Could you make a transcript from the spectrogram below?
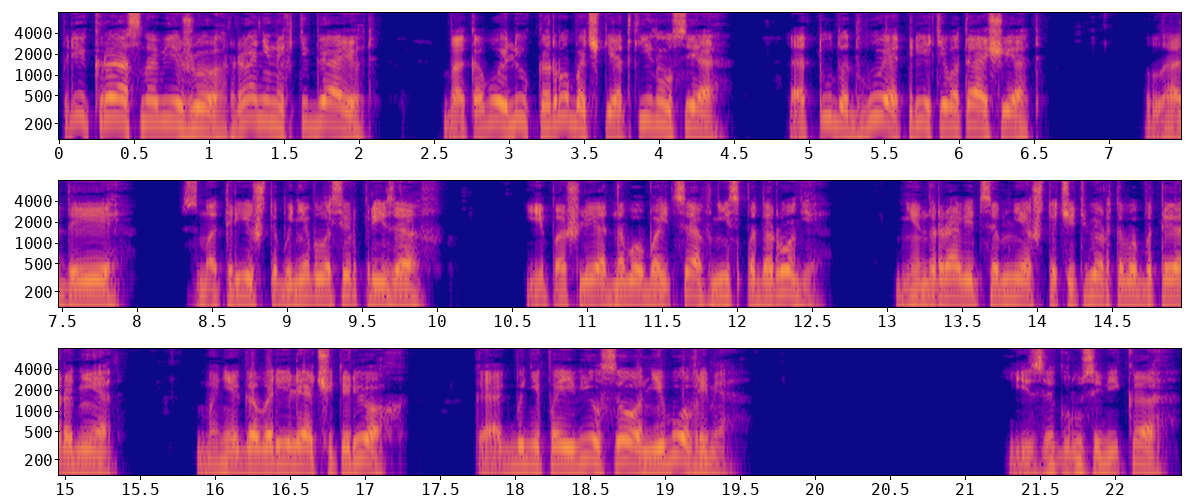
«Прекрасно вижу, раненых тягают. Боковой люк коробочки откинулся. Оттуда двое третьего тащат. Лады, смотри, чтобы не было сюрпризов. и пошли одного бойца вниз по дороге. Не нравится мне, что четвертого БТРа нет. Мне говорили о четырех. Как бы не появился он не вовремя. Из-за грузовика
